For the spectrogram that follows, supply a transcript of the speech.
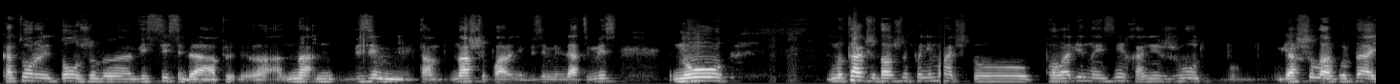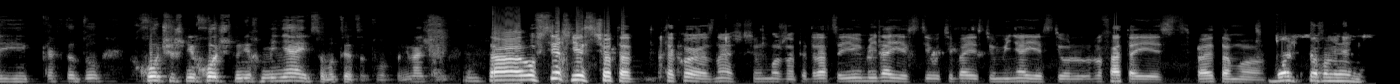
который должен а, вести себя а, на, bizim, там, наши парни, bizim milletimiz. Но мы также должны понимать, что половина из них, они живут Яшилар Бурда, и как-то ну, хочешь, не хочешь, у них меняется вот этот вот, понимаешь? Да, у всех есть что-то такое, знаешь, к чему можно придраться. И у меня есть, и у тебя есть, и у меня есть, и у Руфата есть, поэтому... Больше всего у меня есть.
